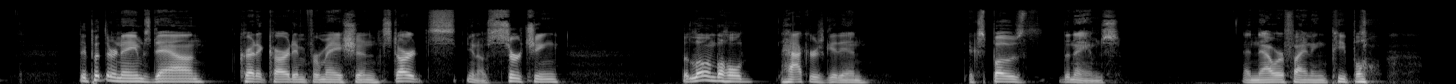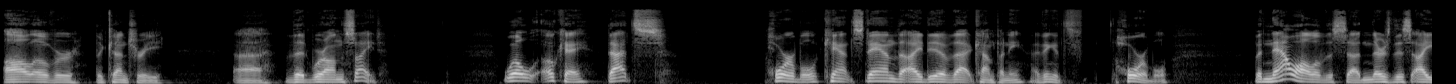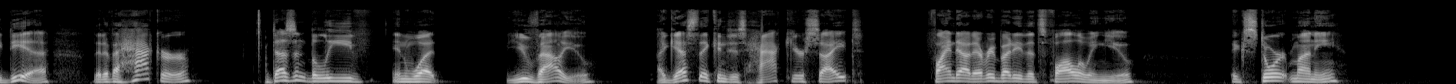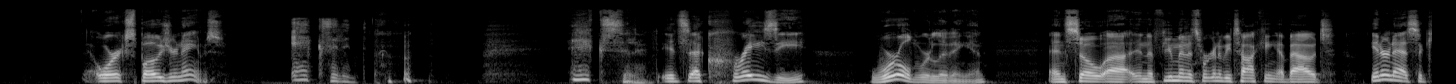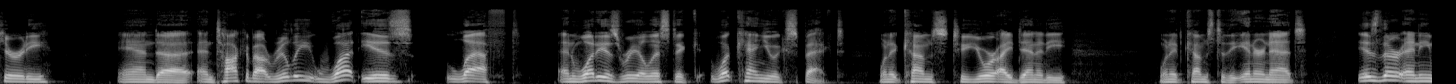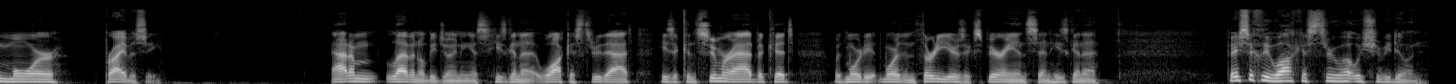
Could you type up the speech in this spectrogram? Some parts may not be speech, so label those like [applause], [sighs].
they put their names down credit card information, starts, you know, searching. But lo and behold, hackers get in, expose the names, and now we're finding people all over the country uh, that were on the site. Well, okay, that's horrible. Can't stand the idea of that company. I think it's horrible. But now all of a sudden, there's this idea that if a hacker doesn't believe in what you value, I guess they can just hack your site, find out everybody that's following you, extort money, or expose your names. Excellent. [laughs] Excellent. It's a crazy world we're living in. And so, uh, in a few minutes, we're going to be talking about internet security and uh, and talk about really what is left and what is realistic. What can you expect when it comes to your identity? When it comes to the internet, is there any more privacy? Adam Levin will be joining us. He's going to walk us through that. He's a consumer advocate with more more than 30 years experience and he's going to basically walk us through what we should be doing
